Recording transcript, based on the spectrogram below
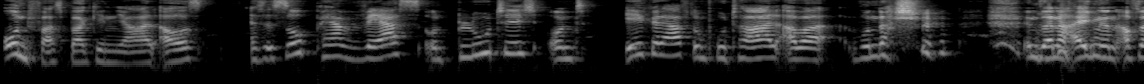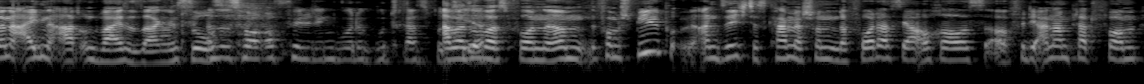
unfassbar genial aus. Es ist so pervers und blutig und ekelhaft und brutal, aber wunderschön in seiner eigenen, auf seine eigene Art und Weise, sagen wir es so. Also das Horrorfeeling wurde gut transportiert. Aber sowas von. Ähm, vom Spiel an sich, das kam ja schon davor das Jahr auch raus, für die anderen Plattformen.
